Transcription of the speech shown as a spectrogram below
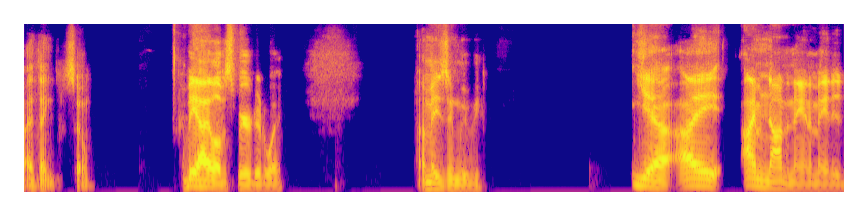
I think so. But yeah, I love Spirited Away. Amazing movie. Yeah, I I'm not an animated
